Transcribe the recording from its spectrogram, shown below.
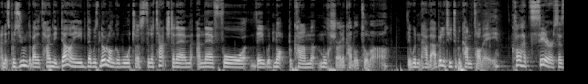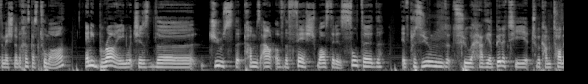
and it's presumed that by the time they died, there was no longer water still attached to them, and therefore they would not become muhshar lekabel tuma. They wouldn't have the ability to become tome. Kol hatzir, says the Mishnah, b'chizkas tuma, any brine, which is the juice that comes out of the fish whilst it is salted, is presumed to have the ability to become tome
